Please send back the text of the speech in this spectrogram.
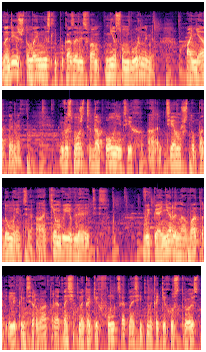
Надеюсь, что мои мысли показались вам не сумбурными, понятными, и вы сможете дополнить их а, тем, что подумаете, а кем вы являетесь. Вы пионер, инноватор или консерватор, относительно каких функций, относительно каких устройств,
